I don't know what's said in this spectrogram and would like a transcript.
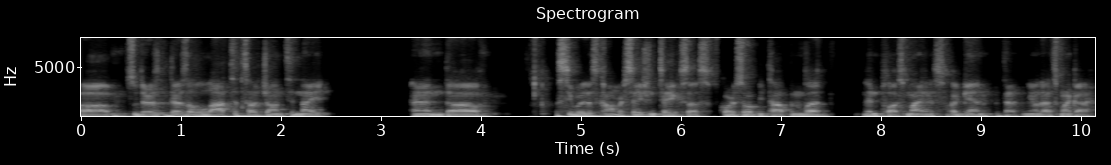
Um, so there's there's a lot to touch on tonight, and uh, let's see where this conversation takes us. Of course, Obi Toppin led in plus minus again, but that you know that's my guy.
